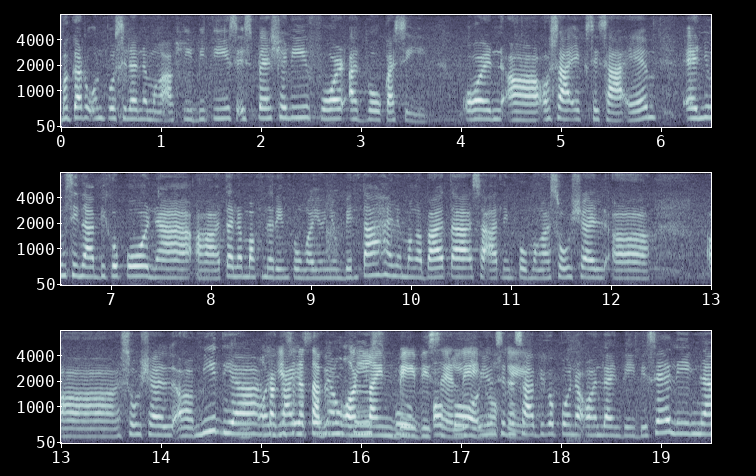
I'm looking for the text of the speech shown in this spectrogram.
magkaroon po sila ng mga activities, especially for advocacy on uh, OSAEC SISAM. And yung sinabi ko po na ah, talamak na rin po ngayon yung bentahan ng mga bata sa ating po mga social ah, ah, social ah, media. Mm, yung kagaya po sinasabi ng mong online Facebook. baby selling, Opo, yung okay. sinasabi ko po na online baby selling na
